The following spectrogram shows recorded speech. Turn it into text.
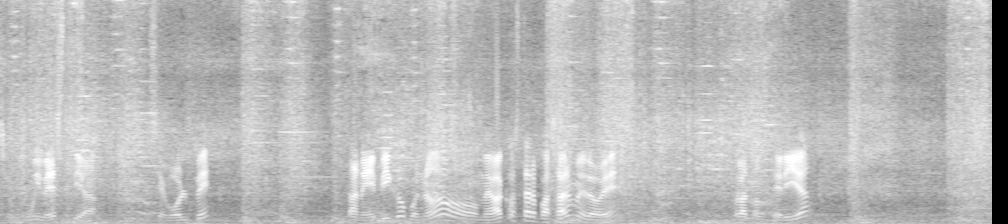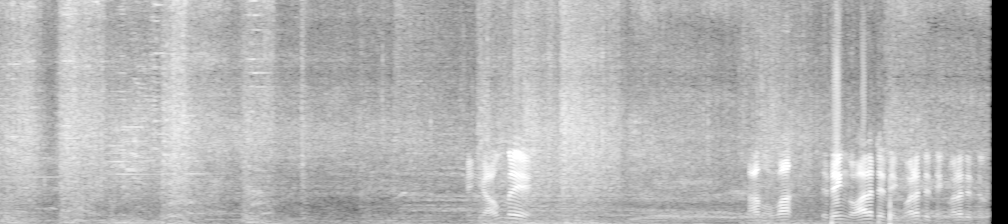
Ha sido muy bestia ese golpe. Tan épico. Pues no, me va a costar pasármelo, ¿eh? Con la tontería. Venga, hombre. Vamos, va. Te tengo, ahora te tengo, ahora te tengo, ahora te tengo.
